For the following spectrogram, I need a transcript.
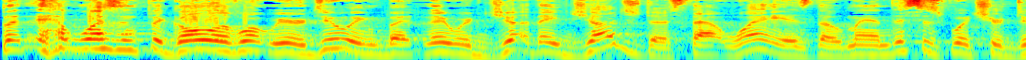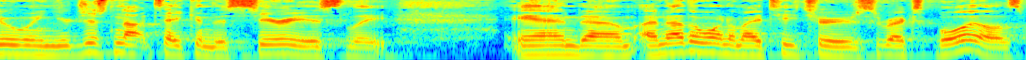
but it wasn't the goal of what we were doing, but they were, ju- they judged us that way as though, man, this is what you're doing. You're just not taking this seriously. And um, another one of my teachers, Rex Boyles,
